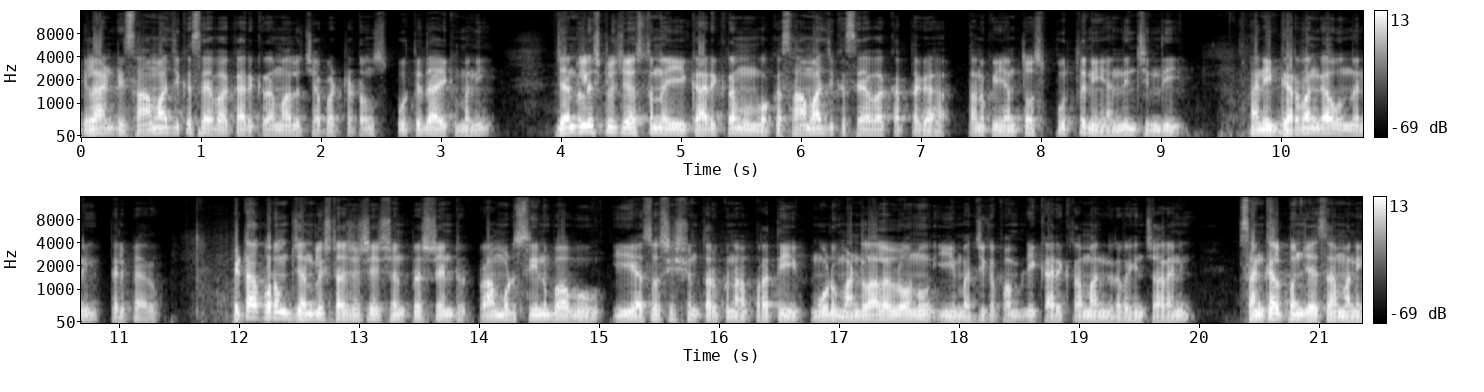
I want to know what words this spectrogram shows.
ఇలాంటి సామాజిక సేవా కార్యక్రమాలు చేపట్టడం స్ఫూర్తిదాయకమని జర్నలిస్టులు చేస్తున్న ఈ కార్యక్రమం ఒక సామాజిక సేవాకర్తగా తనకు ఎంతో స్ఫూర్తిని అందించింది అని గర్వంగా ఉందని తెలిపారు. పిఠాపురం జర్నలిస్ట్ అసోసియేషన్ ప్రెసిడెంట్ రాముడు సీనుబాబు ఈ అసోసియేషన్ తరపున ప్రతి మూడు మండలాలలోనూ ఈ మజ్జిగ పంపిణీ కార్యక్రమాన్ని నిర్వహించాలని సంకల్పం చేశామని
